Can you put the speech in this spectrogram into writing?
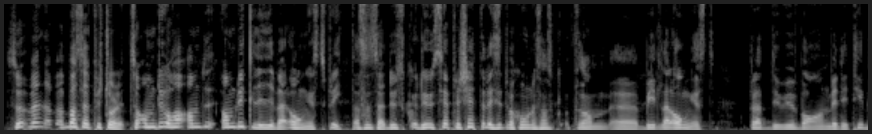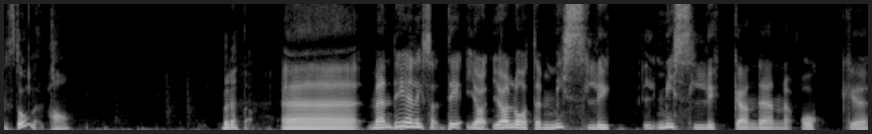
Så, vänta, bara så jag förstår det. Så om, du har, om, du, om ditt liv är ångestfritt, alltså så här, du, du försätter dig i situationer som, som eh, bildar ångest för att du är van vid det tillståndet? Ja. Berätta. Eh, men det är liksom, det, jag, jag låter misslyck, misslyckanden och eh,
